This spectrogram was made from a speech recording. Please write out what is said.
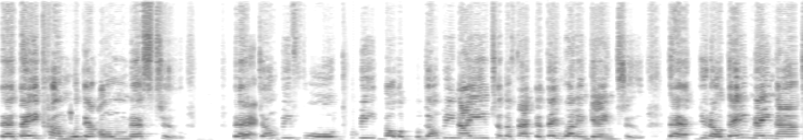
That they come mm-hmm. with their own mess too that don't be fooled, don't be gullible, don't be naive to the fact that they run in game too. That you know they may not,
